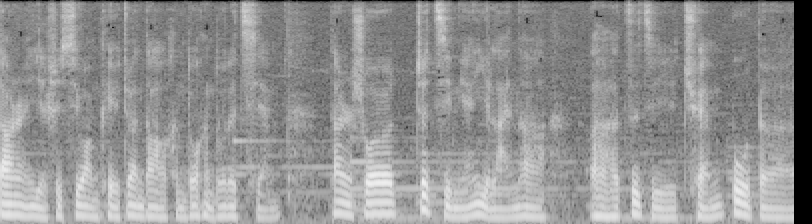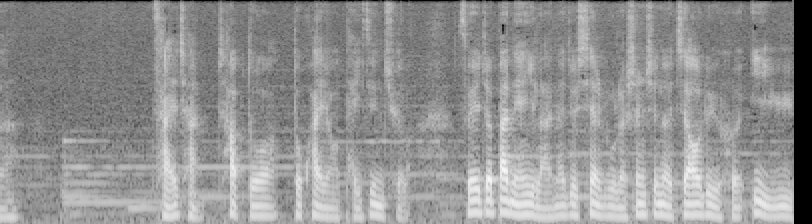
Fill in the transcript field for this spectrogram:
当然也是希望可以赚到很多很多的钱。但是说这几年以来呢，呃，自己全部的财产差不多都快要赔进去了，所以这半年以来呢，就陷入了深深的焦虑和抑郁，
